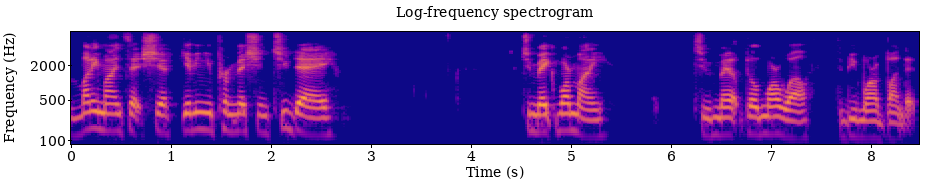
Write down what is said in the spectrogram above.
Money mindset shift, giving you permission today to make more money, to build more wealth, to be more abundant.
